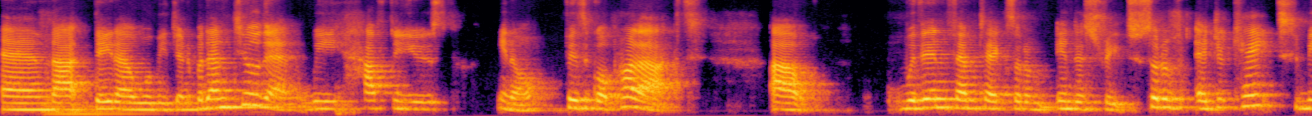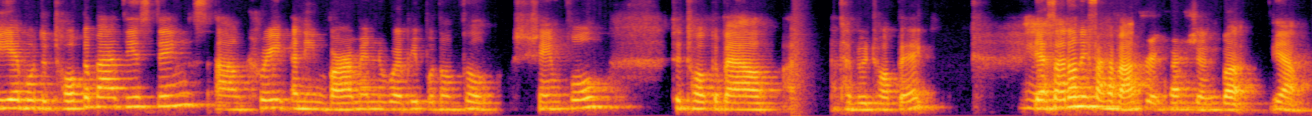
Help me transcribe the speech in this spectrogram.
and that data will be generated. But until then, we have to use you know physical product uh, within femtech sort of industry to sort of educate, be able to talk about these things, um, create an environment where people don't feel shameful to talk about a taboo topic. Yeah. Yes, I don't know if I have answered your question, but yeah.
